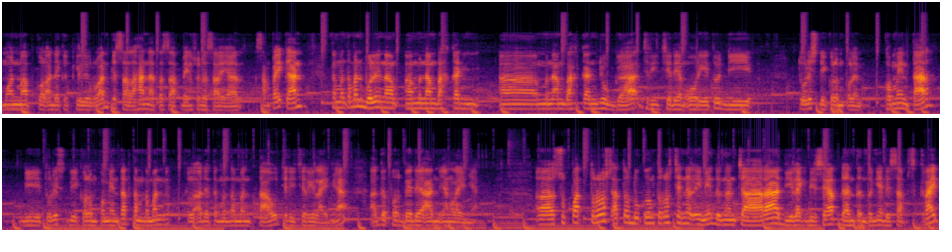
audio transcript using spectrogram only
mohon maaf kalau ada kekeliruan kesalahan atas apa yang sudah saya sampaikan. Teman-teman boleh uh, menambahkan uh, menambahkan juga ciri-ciri yang ori itu ditulis di kolom kolom komentar ditulis di kolom komentar teman-teman kalau ada teman-teman tahu ciri-ciri lainnya ada perbedaan yang lainnya. Uh, support terus atau dukung terus channel ini dengan cara di like di share dan tentunya di subscribe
